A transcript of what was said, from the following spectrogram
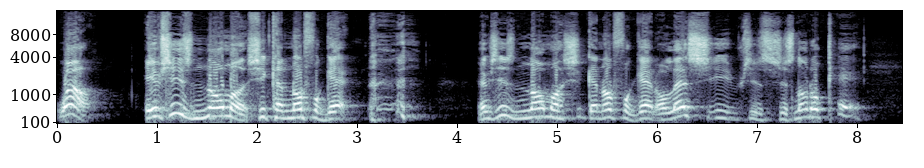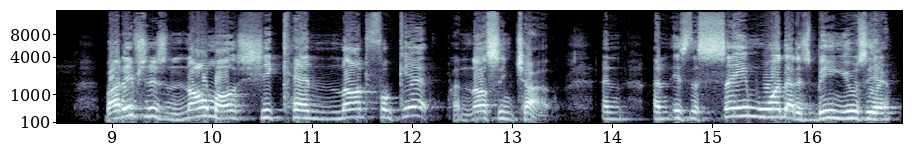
Well, if she's normal, she cannot forget. if she's normal, she cannot forget unless she, she's, she's not okay. But if she's normal, she cannot forget her nursing child. And, and it's the same word that is being used here.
